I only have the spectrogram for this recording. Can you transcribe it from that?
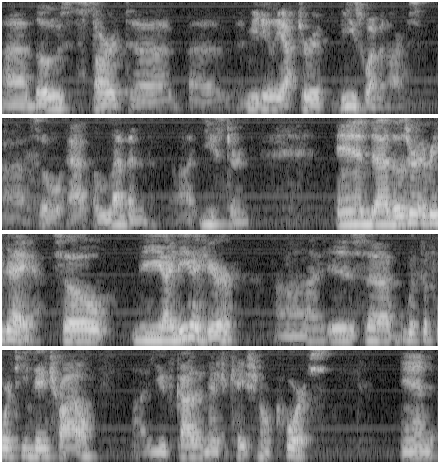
Uh, those start uh, uh, immediately after these webinars, so at 11 Eastern. And those are every day. So the idea here is with the 14-day trial, you've got an educational course. And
